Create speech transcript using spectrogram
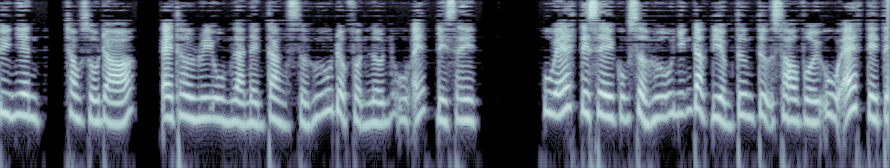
tuy nhiên, trong số đó, Ethereum là nền tảng sở hữu được phần lớn USDC. USDC cũng sở hữu những đặc điểm tương tự so với USDT,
